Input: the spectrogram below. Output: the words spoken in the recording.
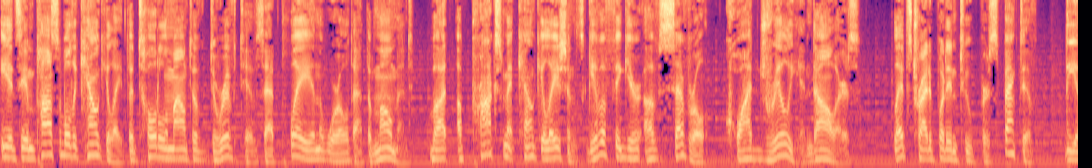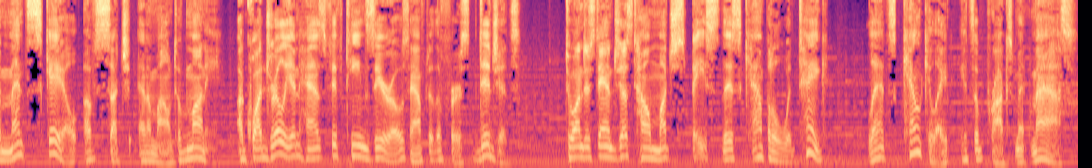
It's impossible to calculate the total amount of derivatives at play in the world at the moment, but approximate calculations give a figure of several quadrillion dollars. Let's try to put into perspective the immense scale of such an amount of money. A quadrillion has 15 zeros after the first digits. To understand just how much space this capital would take, let's calculate its approximate mass.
